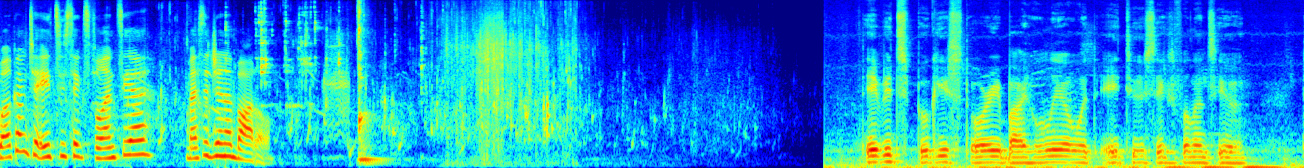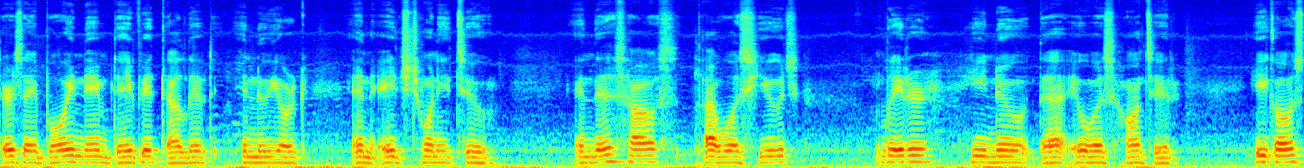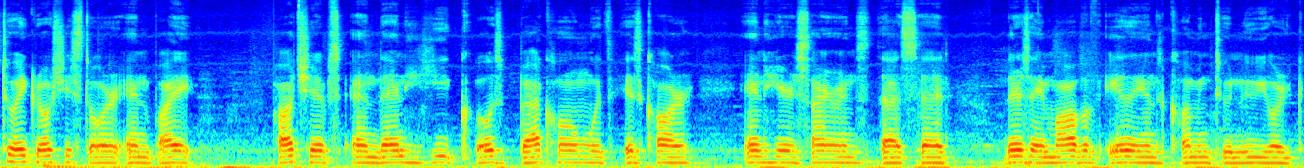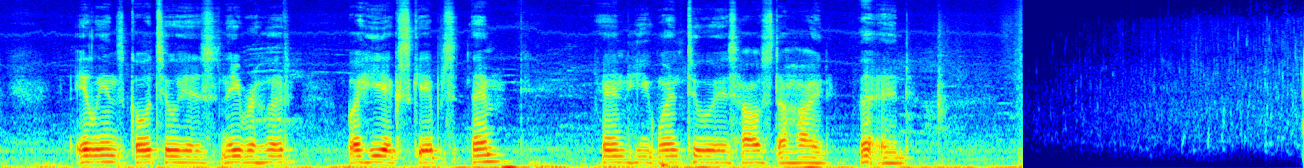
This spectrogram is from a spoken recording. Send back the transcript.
Welcome to 826 Valencia, message in a bottle. David's Spooky Story by Julio with 826 Valencia. There's a boy named David that lived in New York and age 22. In this house that was huge, later he knew that it was haunted. He goes to a grocery store and buy hot chips and then he goes back home with his car and hears sirens that said there's a mob of aliens coming to New York. Aliens go to his neighborhood but he escapes them and he went to his house to hide. The end.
